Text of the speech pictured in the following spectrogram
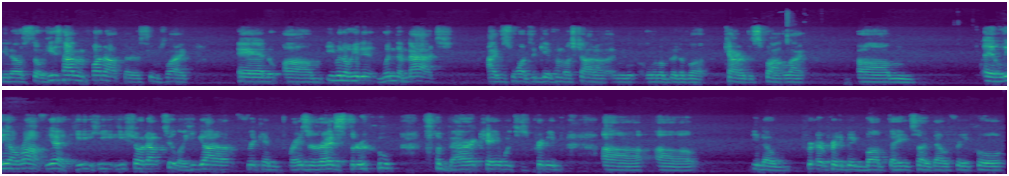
You know, so he's having fun out there. It seems like, and um, even though he didn't win the match, I just want to give him a shout out and a little bit of a character spotlight. Um, and Leon Ruff, yeah, he, he he showed out too. Like he got a freaking razor edge through the barricade, which is pretty, uh, uh, you know, pr- a pretty big bump that he took. That was pretty cool.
